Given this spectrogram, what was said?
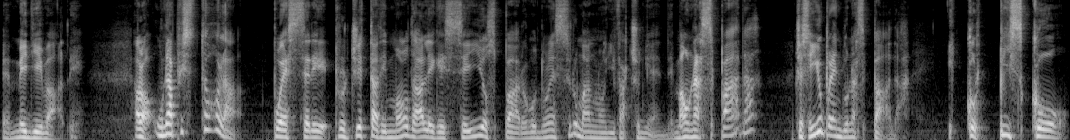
eh, medievale, allora, una pistola può essere progettata in modo tale che se io sparo contro un essere umano non gli faccio niente. Ma una spada? Cioè, se io prendo una spada e colpisco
